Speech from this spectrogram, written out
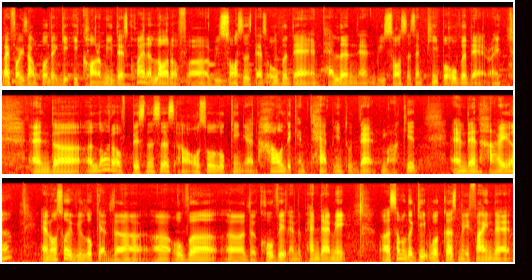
Like for example, the gig economy, there's quite a lot of uh, resources that's over there and talent and resources and people over there, right? And uh, a lot of businesses are also looking at how they can tap into that market and then hire. And also if you look at the uh, over uh, the COVID and the pandemic, uh, some of the gig workers may find that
